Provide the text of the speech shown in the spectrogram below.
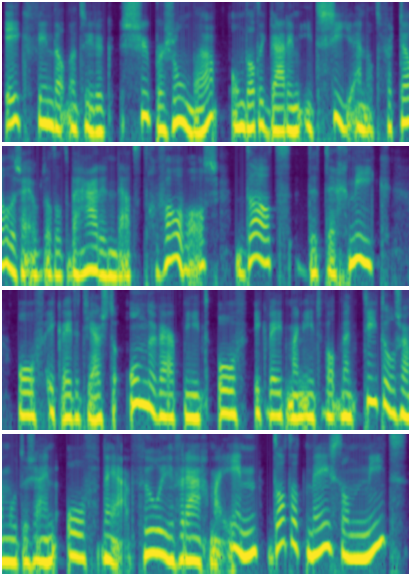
ik vind dat natuurlijk super zonde, omdat ik daarin iets zie, en dat vertelde zij ook dat dat bij haar inderdaad het geval was, dat de techniek of ik weet het juiste onderwerp niet, of ik weet maar niet wat mijn titel zou moeten zijn, of nou ja, vul je vraag maar in, dat dat meestal niet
